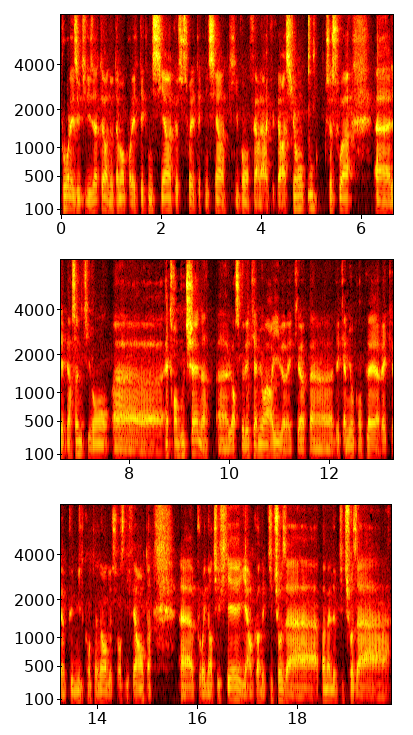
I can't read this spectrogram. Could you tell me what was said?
pour les utilisateurs, notamment pour les techniciens, que ce soit les techniciens qui vont faire la récupération ou que ce soit euh, les personnes qui vont euh, être en bout de chaîne euh, lorsque les camions arrivent avec euh, des camions complets avec plus de 1000 contenants de sources différentes pour identifier. Il y a encore des petites choses à, pas mal de petites choses à,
